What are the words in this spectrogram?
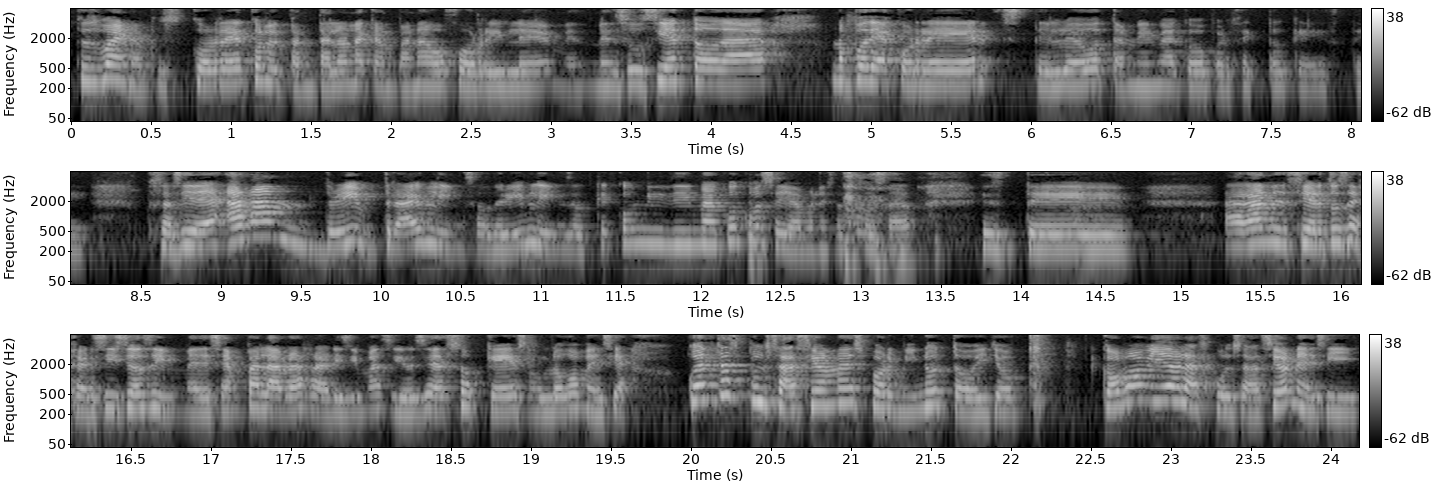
Entonces, bueno, pues correr con el pantalón acampanado fue horrible, me, ensucié toda, no podía correr, este, luego también me acuerdo perfecto que, este, pues así de, hagan drib, driblings o driblings, o qué, me acuerdo cómo se llaman esas cosas, este, hagan ciertos ejercicios y me decían palabras rarísimas y yo decía, ¿eso qué es? O luego me decía, ¿cuántas pulsaciones por minuto? Y yo, ¿cómo mido las pulsaciones? Y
